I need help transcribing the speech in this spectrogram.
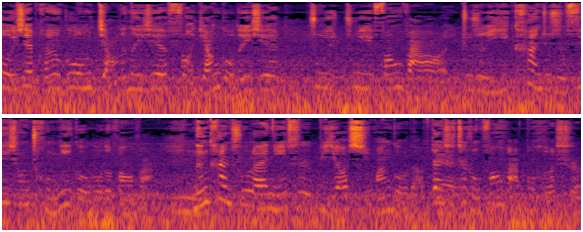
有一些朋友给我们讲的那些方养狗的一些注意注意方法啊，就是一看就是非常宠溺狗狗的方法，能看出来您是比较喜欢狗的，但是这种方法不合适。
